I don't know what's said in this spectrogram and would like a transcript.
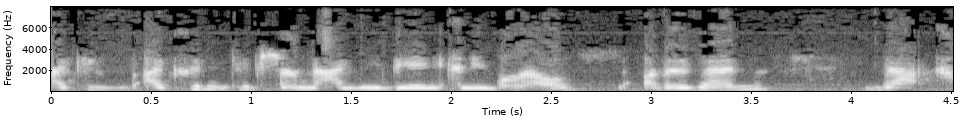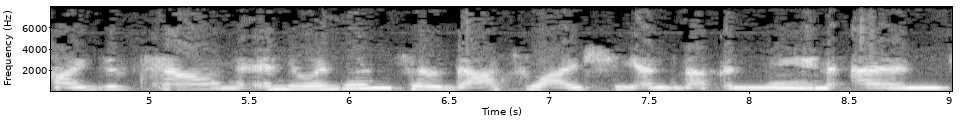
I could I couldn't picture Maggie being anywhere else other than that kind of town in New England. So that's why she ended up in Maine. And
